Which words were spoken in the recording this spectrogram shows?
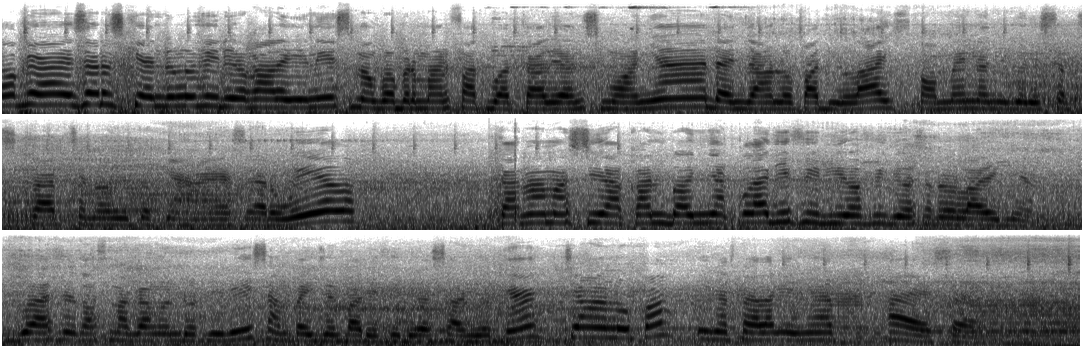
Oke okay, guys, sekian dulu video kali ini. Semoga bermanfaat buat kalian semuanya. Dan jangan lupa di like, komen, dan juga di subscribe channel YouTube-nya HSR Wheel. Karena masih akan banyak lagi video-video seru lainnya. Gue Asli Tosmagang undur diri. Sampai jumpa di video selanjutnya. Jangan lupa ingat pelak ingat HSR.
